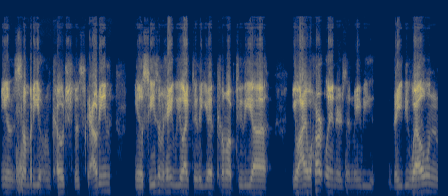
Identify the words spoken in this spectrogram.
you know somebody from coach the scouting, you know sees them. Hey, we like to you get come up to the uh, you know Iowa Heartlanders, and maybe they do well and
